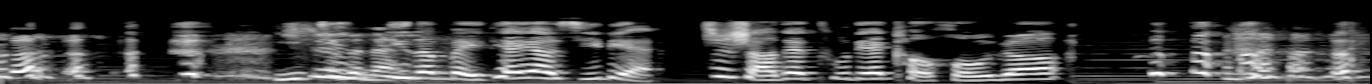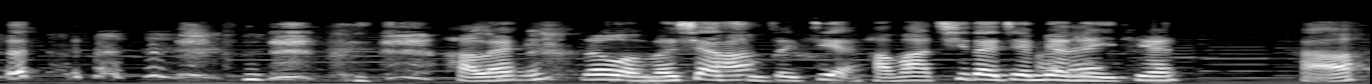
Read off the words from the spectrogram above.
一定记得每天要洗脸，至少再涂点口红哦。好嘞，那我们下次再见，好吗？期待见面那一天。好，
